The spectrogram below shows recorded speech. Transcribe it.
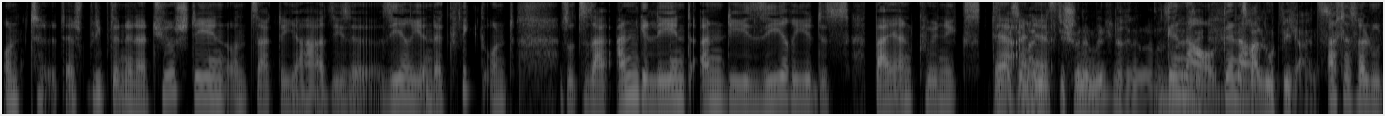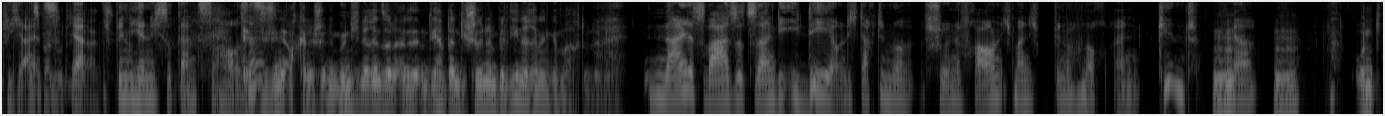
Und der blieb dann in der Tür stehen und sagte, ja, diese Serie in der Quick und sozusagen angelehnt an die Serie des Bayernkönigs. Der Sie meinen jetzt die schönen Münchnerinnen oder was? Genau, genau. Das war Ludwig I. Ach, das war Ludwig I. Das war Ludwig ja, I. Ich bin ja. hier nicht so ganz zu Hause. Sie sind ja auch keine schöne Münchnerin, sondern die haben dann die schönen Berlinerinnen gemacht, oder wie? Nein, das war sozusagen die Idee und ich dachte nur, schöne Frauen. Ich meine, ich bin doch noch ein Kind. Mhm. Ja. Mhm. Und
